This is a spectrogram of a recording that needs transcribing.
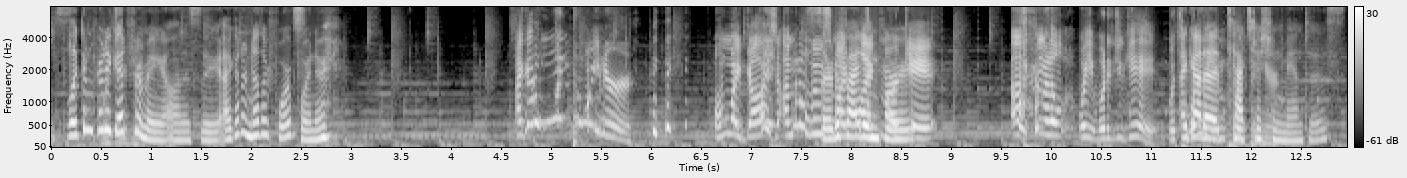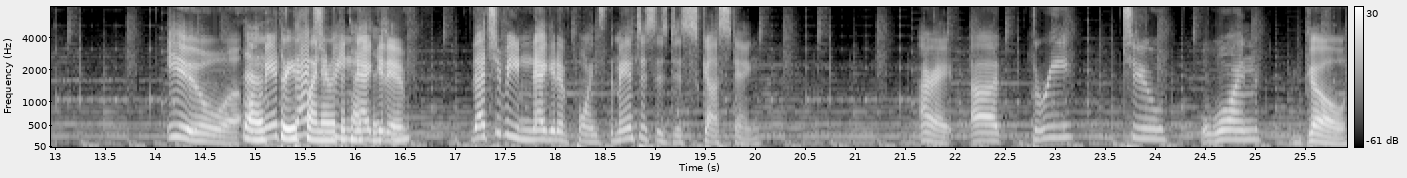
it's looking pretty What'd good for me, honestly. I got another four pointer. I got a one pointer. oh my gosh, I'm gonna lose my Certified black import. market. I'm gonna wait. What did you get? What's, I got the a imports in here? tactician mantis. Ew. So, man- three that pointer should with be the tactician. negative. That should be negative points. The mantis is disgusting. All right. Uh, three, two, one, go.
